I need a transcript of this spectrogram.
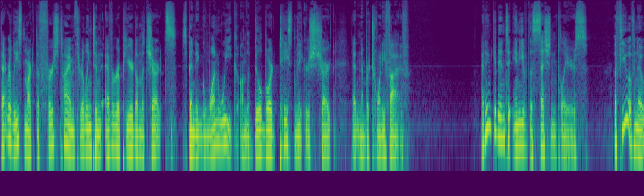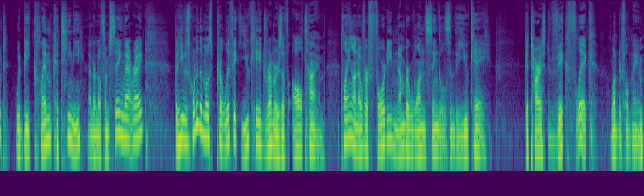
That release marked the first time Thrillington ever appeared on the charts, spending one week on the Billboard Tastemakers chart at number 25. I didn't get into any of the session players. A few of note would be Clem Cattini. I don't know if I'm saying that right, but he was one of the most prolific UK drummers of all time, playing on over 40 number one singles in the UK. Guitarist Vic Flick, wonderful name,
